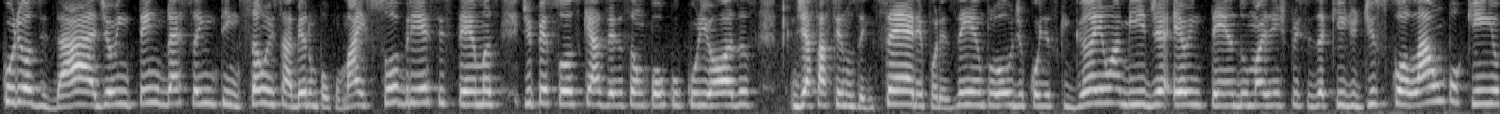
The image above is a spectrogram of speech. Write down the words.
curiosidade, eu entendo essa intenção em saber um pouco mais sobre esses temas de pessoas que às vezes são um pouco curiosas, de assassinos em série, por exemplo, ou de coisas que ganham a mídia, eu entendo, mas a gente precisa aqui de descolar um pouquinho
